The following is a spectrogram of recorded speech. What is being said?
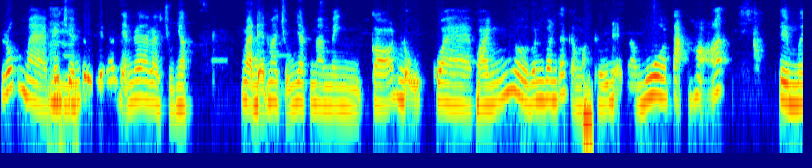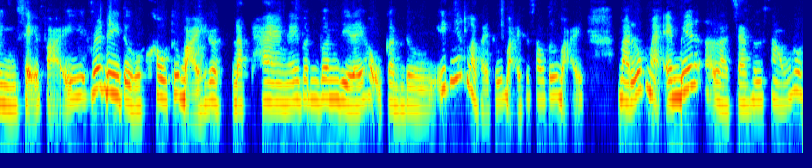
Lúc mà cái ừ. chuyến từ thiện nó diễn ra là chủ nhật mà để mà chủ nhật mà mình có đủ quà bánh rồi vân vân tất cả mọi thứ để mà mua tặng họ thì mình sẽ phải ready từ khâu thứ bảy rồi đặt hàng hay vân vân gì đấy hậu cần từ ít nhất là phải thứ bảy thứ sáu thứ bảy. Mà lúc mà em biết là sang thứ sáu rồi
